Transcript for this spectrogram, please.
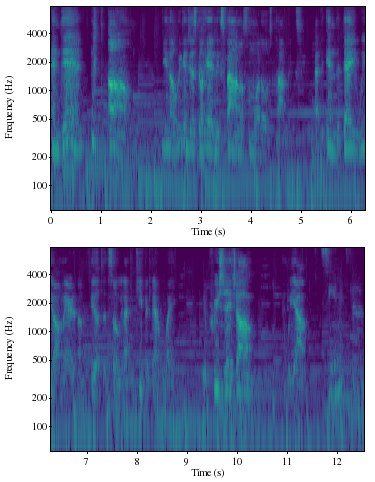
And then, um, you know, we can just go ahead and expound on some more of those topics. At the end of the day, we are married and unfiltered, so we like to keep it that way. We appreciate y'all, and we out. See you next time.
